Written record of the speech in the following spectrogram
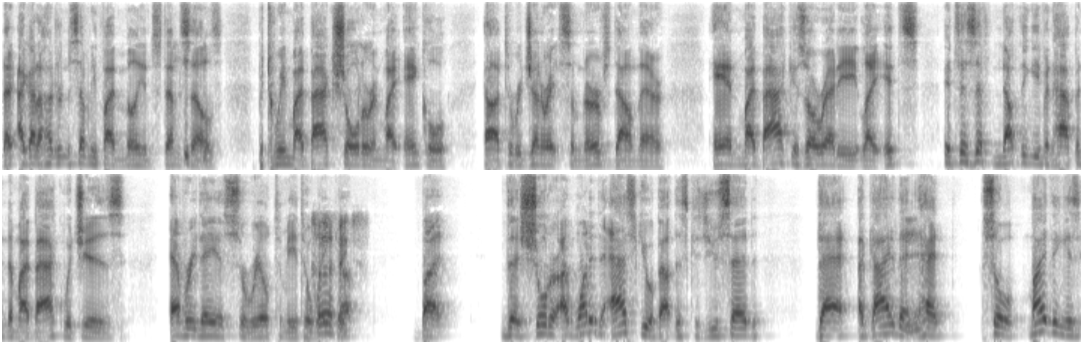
I I got 175 million stem cells between my back, shoulder, and my ankle uh, to regenerate some nerves down there. And my back is already like it's it's as if nothing even happened to my back, which is every day is surreal to me to wake up. But the shoulder, I wanted to ask you about this because you said that a guy that Mhm. had. So my thing is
